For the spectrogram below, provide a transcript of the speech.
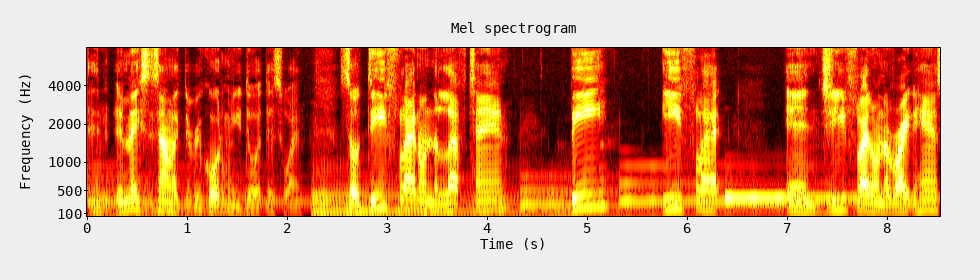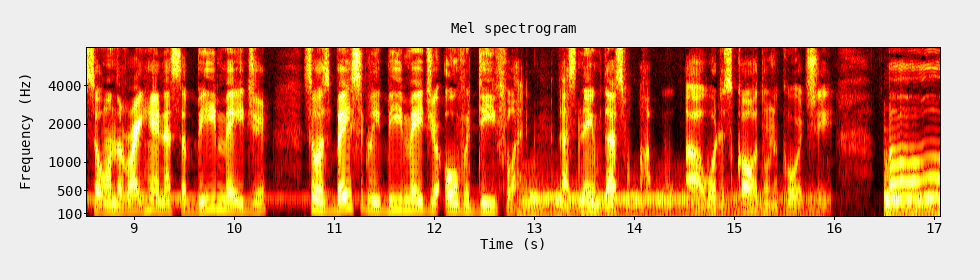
it, it makes it sound like the recording when you do it this way. So D flat on the left hand, B, E flat, and G flat on the right hand. So on the right hand, that's a B major. So it's basically B major over D flat. That's named. That's uh, what it's called on the chord sheet. Oh.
